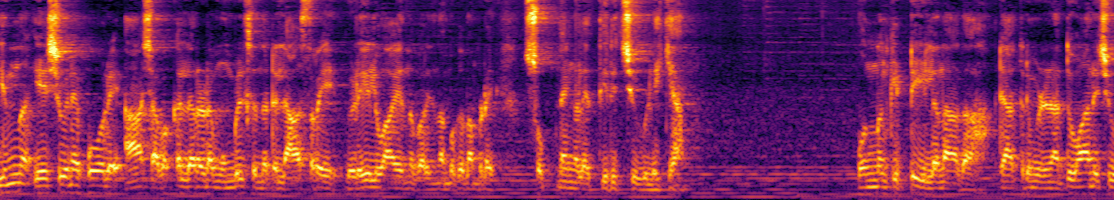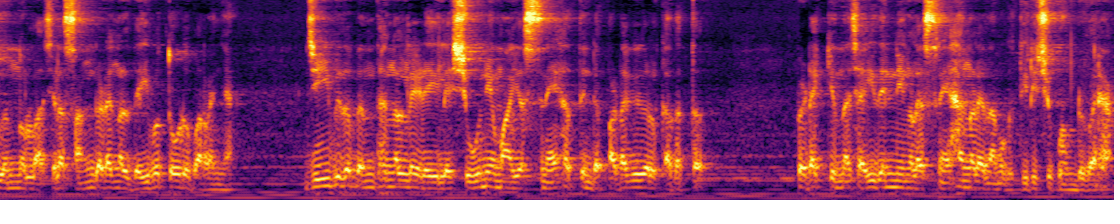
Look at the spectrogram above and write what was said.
ഇന്ന് യേശുവിനെ പോലെ ആ ശവക്കല്ലറുടെ മുമ്പിൽ ചെന്നിട്ട് ലാസറെ വെളിയിൽ വാ എന്ന് പറഞ്ഞ് നമുക്ക് നമ്മുടെ സ്വപ്നങ്ങളെ തിരിച്ചു വിളിക്കാം. ഒന്നും കിട്ടിയില്ല നാഥ. രാത്രി മുഴുവൻ അധ്വാനിച്ചു എന്നുള്ള ചില സങ്കടങ്ങൾ ദൈവത്തോട് പറഞ്ഞ് ജീവിത ബന്ധങ്ങളുടെ ഇടയിലെ ശൂന്യമായ സ്നേഹത്തിന്റെ പടകുകൾക്കകത്ത് പിടയ്ക്കുന്ന ചൈതന്യങ്ങളെ സ്നേഹങ്ങളെ നമുക്ക് തിരിച്ചു കൊണ്ടുവരാം.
